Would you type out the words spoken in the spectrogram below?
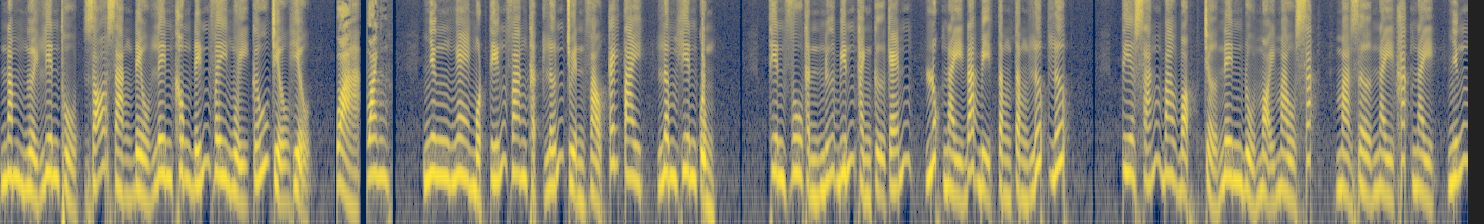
Năm người liên thủ rõ ràng đều lên không đến vây ngụy cứu triệu hiểu. Quả oanh. Nhưng nghe một tiếng vang thật lớn truyền vào cái tay. Lâm Hiên cùng. Thiên vu thần nữ biến thành cự kén. Lúc này đã bị tầng tầng lớp lớp. Tia sáng bao bọc trở nên đủ mọi màu sắc. Mà giờ này khắc này. Những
